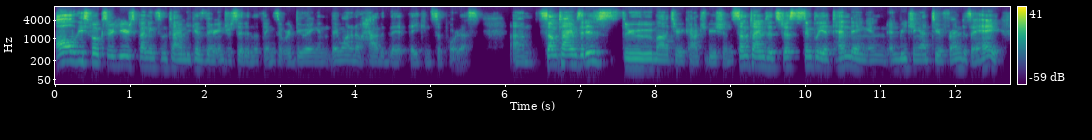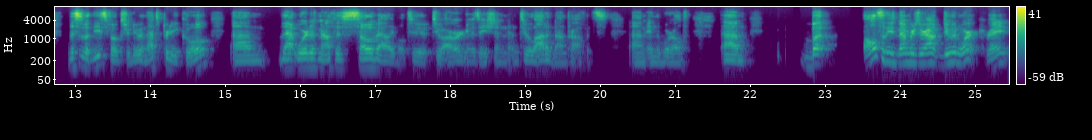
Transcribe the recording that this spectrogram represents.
all these folks are here spending some time because they're interested in the things that we're doing and they want to know how they, they can support us. Um, sometimes it is through monetary contributions. Sometimes it's just simply attending and, and reaching out to a friend to say, hey, this is what these folks are doing. That's pretty cool. Um, that word of mouth is so valuable to, to our organization and to a lot of nonprofits um, in the world. Um, but also these members are out doing work, right?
